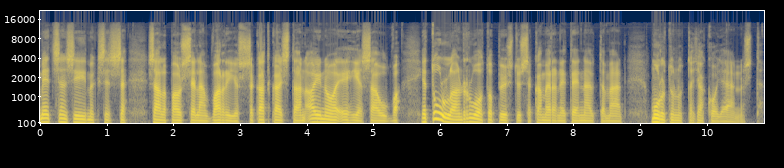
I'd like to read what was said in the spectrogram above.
Metsän siimeksessä, salpausselän varjossa katkaistaan ainoa ehjä sauva ja tullaan ruoto pystyssä kameran eteen näyttämään murtunutta jakojäännöstä.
